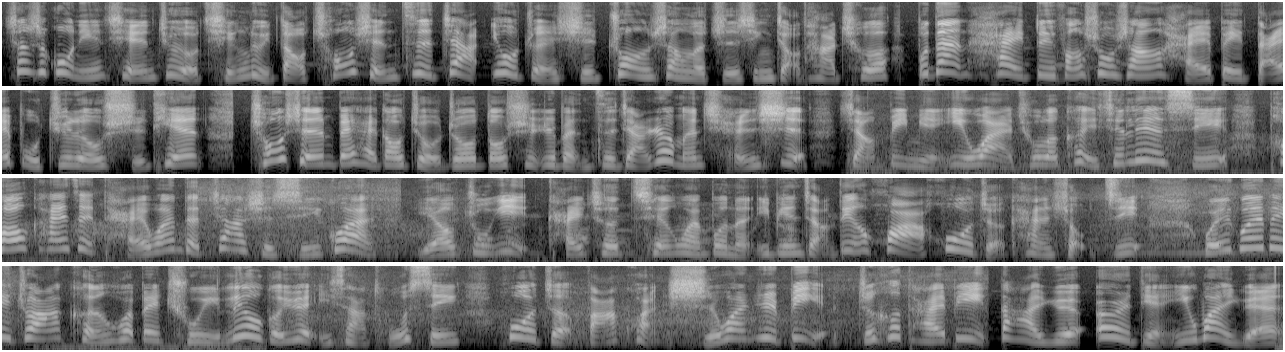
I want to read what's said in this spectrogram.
像是过年前就有情侣到冲绳自驾，右转时撞上了直行脚踏车，不但害对方受伤，还被逮捕拘留十天。冲绳、北海道、九州都是日本自驾热门城市，想避免意外，除了可以先练习，抛开在台湾的驾驶习惯，也要注意开车千万不能一边讲电话或者看手机，违规被抓可能会被处以六个月以下徒刑。或者罚款十万日币，折合台币大约二点一万元。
